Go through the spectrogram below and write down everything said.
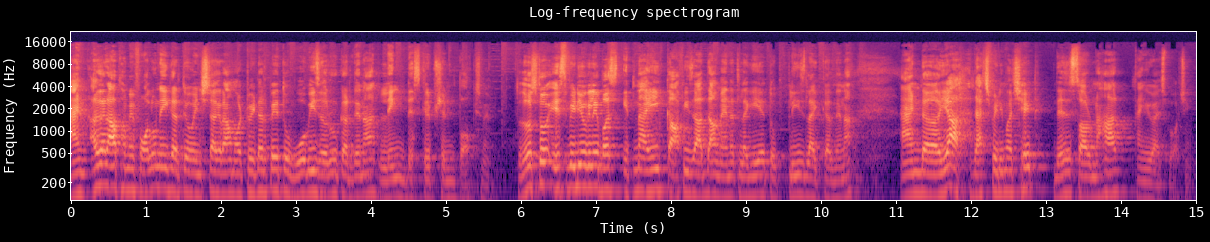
एंड अगर आप हमें फॉलो नहीं करते हो इंस्टाग्राम और ट्विटर पे तो वो भी ज़रूर कर देना लिंक डिस्क्रिप्शन बॉक्स में। तो दोस्तों, इस वीडियो के लिए बस इतना ही। काफ़ी ज़्यादा मेहनत लगी है तो प्लीज़ लाइक कर देना। And uh, yeah, that's pretty much it. This is Saurabh Nahar. Thank you guys for watching.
